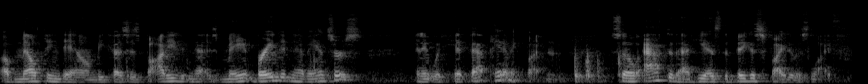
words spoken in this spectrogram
of melting down because his body didn't have, his ma- brain didn't have answers and it would hit that panic button. So after that, he has the biggest fight of his life.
